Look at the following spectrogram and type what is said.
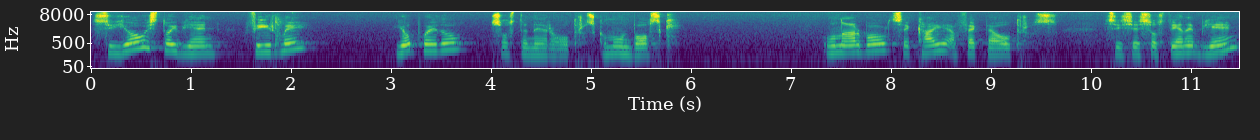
si yo estoy bien, firme, yo puedo sostener a otros, como un bosque. Un árbol se cae, afecta a otros. Si se sostiene bien,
